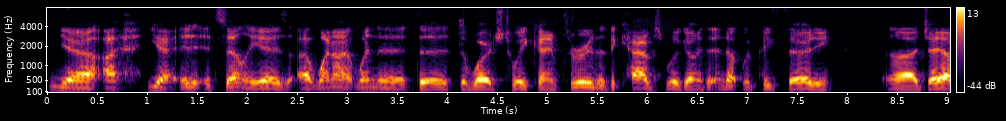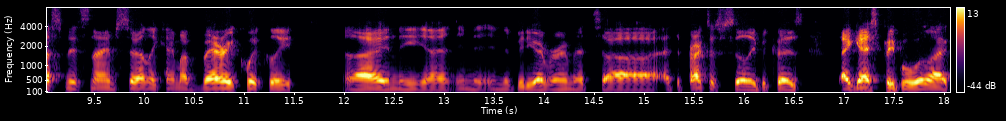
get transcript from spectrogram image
Yeah, I yeah, it, it certainly is. Uh, when I when the the the Woj tweet came through that the Cavs were going to end up with pick thirty, uh, J.R. Smith's name certainly came up very quickly uh, in the uh, in the in the video room at uh, at the practice facility because I guess people were like,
